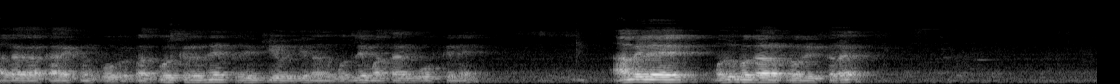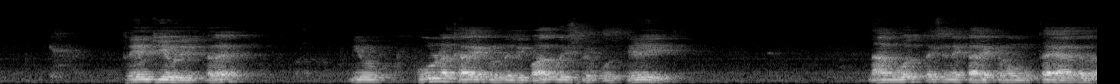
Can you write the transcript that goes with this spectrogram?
ಆಗಾಗ ಆ ಕಾರ್ಯಕ್ರಮಕ್ಕೆ ಹೋಗ್ಬೇಕು. ಅದಕ್ಕೋಸ್ಕರನೇ ಪ್ರೇಮ್ಜಿ ಅವರಿಗೆ ನಾನು ಮೊದಲೇ ಮಾತಾಡಿ ಹೋಗ್ತೇನೆ. ಆಮೇಲೆ ಮಧು ಬಂಗಾರಪ್ಪನವರು ಇರ್ತಾರೆ. ಪ್ರೇಮ್ಜಿ ಅವರು ಇರ್ತಾರೆ. ನೀವು ಪೂರ್ಣ ಕಾರ್ಯಕ್ರಮದಲ್ಲಿ ಭಾಗವಹಿಸಬೇಕು ಅಂತೇಳಿ ನಾನು ಹೋದ ತಕ್ಷಣ ಕಾರ್ಯಕ್ರಮ ಮುಕ್ತಾಯ ಆಗಲ್ಲ.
